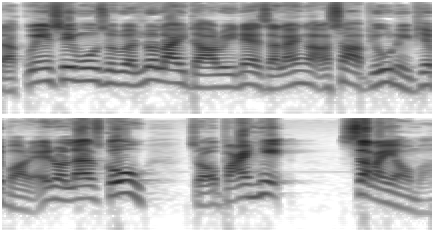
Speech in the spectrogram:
ဒါကွင်းဆေးမိုးဆိုပြီးတော့လွတ်လိုက်တာတွေနဲ့ဇလိုင်းကအစပြိုးနေဖြစ်ပါတယ်အဲ့တော့ let's go ကျွန်တော်ဘိုင်းနှစ်ဆက်လိုက်အောင်ပါ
